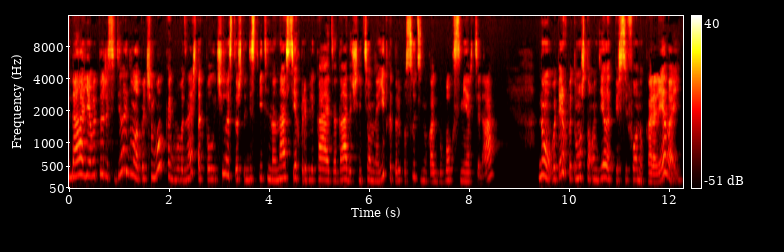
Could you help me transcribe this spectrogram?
Да, я вот тоже сидела и думала, почему, как бы, вот знаешь, так получилось, то, что действительно нас всех привлекает загадочный темный Аид, который, по сути, ну, как бы бог смерти, да? Ну, во-первых, потому что он делает Персифону королевой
